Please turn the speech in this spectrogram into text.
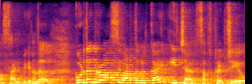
അവസാനിപ്പിക്കുന്നത്. കൂടുതൽ പ്രവാസി വാർത്തകൾക്കായി ഈ ചാനൽ സബ്സ്ക്രൈബ് ചെയ്യൂ.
